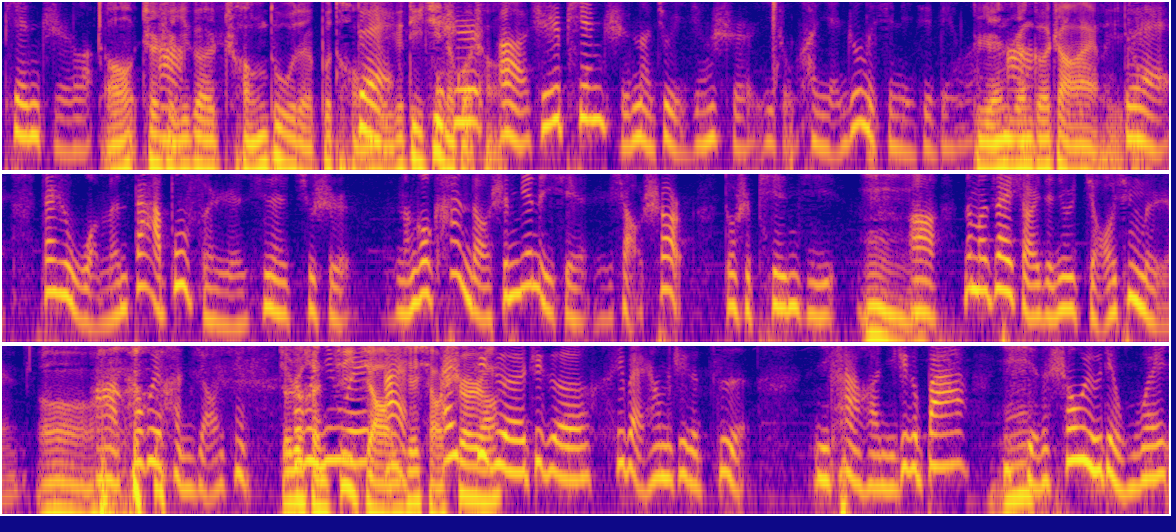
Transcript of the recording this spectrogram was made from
偏执了。哦，这是一个程度的不同的一个递进的过程啊。其实偏执呢就已经是一种很严重的心理疾病了，人人格障碍了。一对，但是我们大部分人现在就是能够看到身边的一些小事儿都是偏激，嗯啊。那么再小一点就是矫情的人啊啊，他会很矫情，就是很计较一些小事儿啊。这个这个黑板上的这个字。你看哈，你这个八，你写的稍微有点歪，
